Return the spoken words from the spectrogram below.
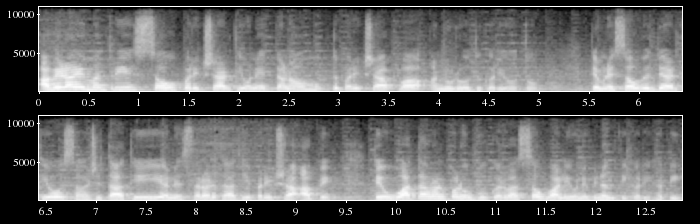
આ વેળાએ મંત્રીએ સૌ પરીક્ષાર્થીઓને તણાવમુક્ત પરીક્ષા આપવા અનુરોધ કર્યો હતો. તેમણે સૌ વિદ્યાર્થીઓ સહજતાથી અને સરળતાથી પરીક્ષા આપે તેવું વાતાવરણ પણ ઊભું કરવા સૌ વાલીઓને વિનંતી કરી હતી.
